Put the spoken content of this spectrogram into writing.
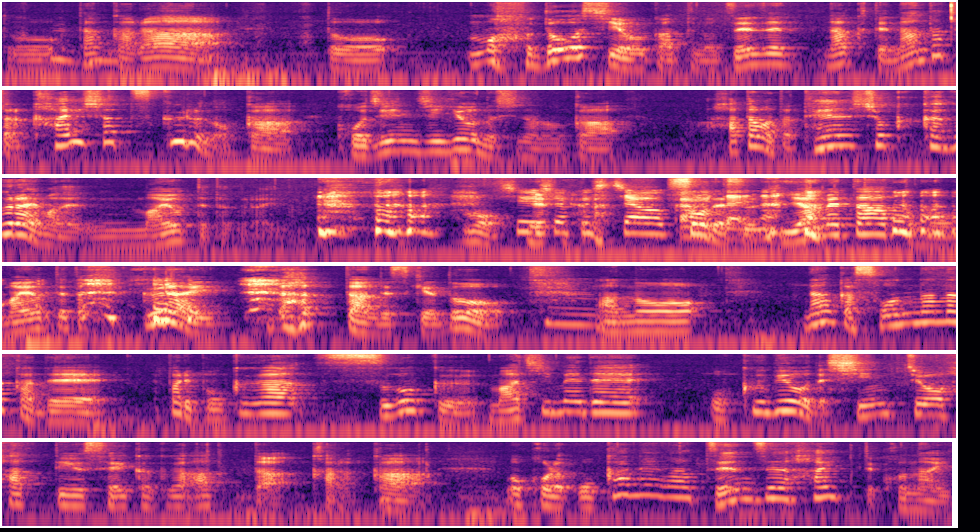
とんだからともうどうしようかっていうのは全然なくて何だったら会社作るのか個人事業主なのかはたまた転職かぐらいまで迷ってたぐらい。もう就職しちゃおうかそうでみたいな。す。辞めた後も迷ってたぐらいだったんですけどうん。あのなんかそんな中でやっぱり僕がすごく真面目で臆病で慎重派っていう性格があったからかもうこれお金が全然入ってこないっ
